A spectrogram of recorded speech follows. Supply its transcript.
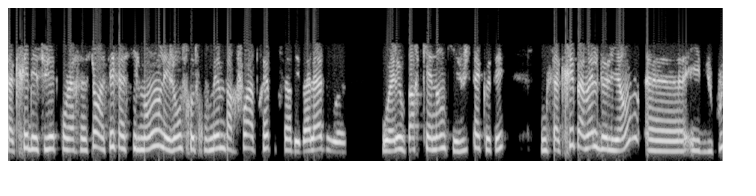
ça crée des sujets de conversation assez facilement. Les gens se retrouvent même parfois après pour faire des balades ou ou aller au parc canin qui est juste à côté. Donc ça crée pas mal de liens euh, et du coup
